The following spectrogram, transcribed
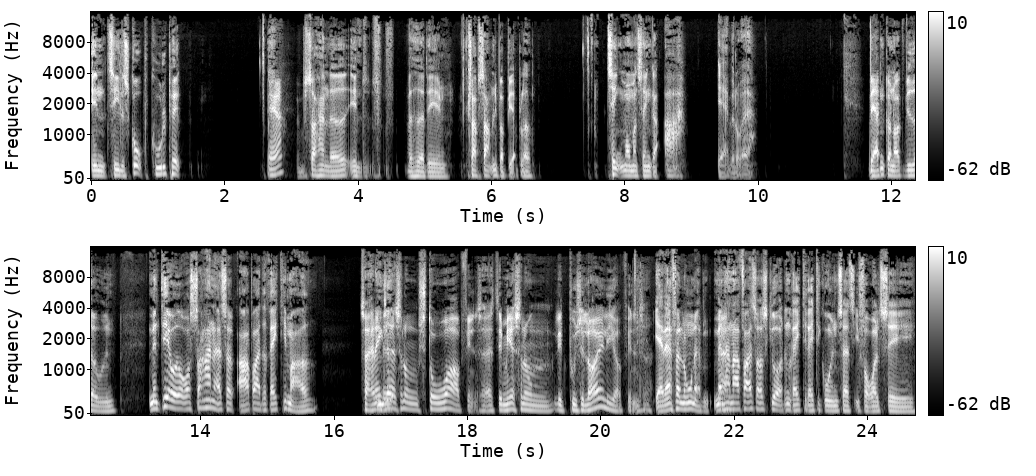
en teleskop kuglepen. Ja. Så har han lavet en, hvad hedder det, klapsamlet barberblad. Ting, hvor man tænker, ah, ja, ved du hvad. Verden går nok videre uden. Men derudover, så har han altså arbejdet rigtig meget Så han har ikke Med- lavet sådan nogle store opfindelser. Altså, det er mere sådan nogle lidt pusseløjelige opfindelser. Ja, i hvert fald nogle af dem. Men Ja. han har faktisk også gjort en rigtig, rigtig god indsats i forhold til,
